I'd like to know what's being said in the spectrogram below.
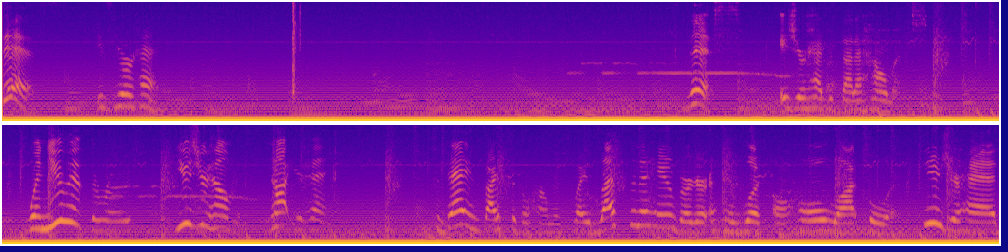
This is your head. This is your head without a helmet. When you hit the road, use your helmet, not your head. Today's bicycle helmets weigh less than a hamburger and they look a whole lot cooler. Use your head.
